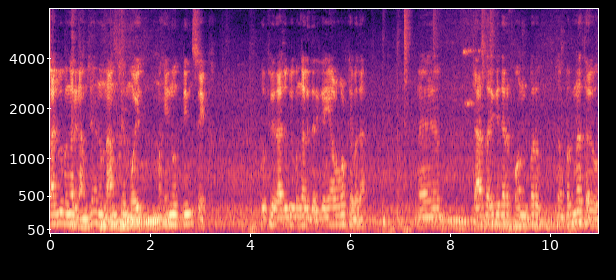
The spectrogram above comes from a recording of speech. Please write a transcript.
રાજુભાઈ બંગાળી નામ છે? એનું નામ છે મોહિત મહિનુદ્દીન શેખ. ઉર્ફે રાજુભાઈ બંગાળી તરીકે અહીંયા ઓળખે બધા. ને ચાર તારીખે જ્યારે ફોન પર સંપર્ક ન થયો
